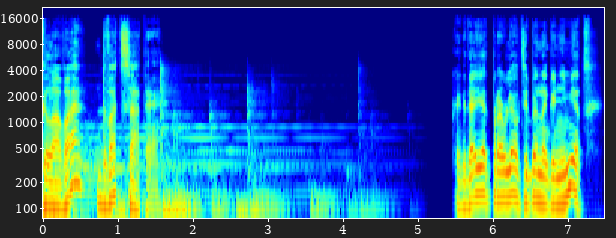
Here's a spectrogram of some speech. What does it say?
Глава 20 Когда я отправлял тебя на Ганимед,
